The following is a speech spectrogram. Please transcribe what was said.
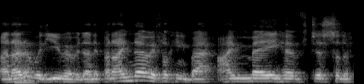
and i don't know whether you've ever done it but i know if looking back i may have just sort of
